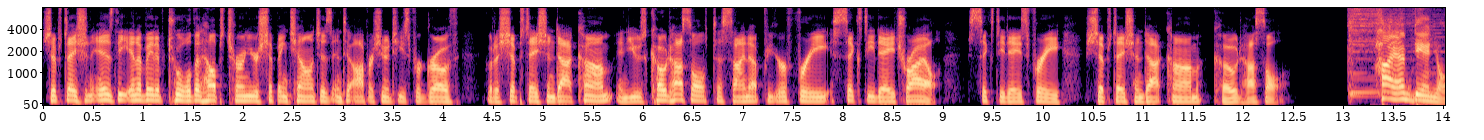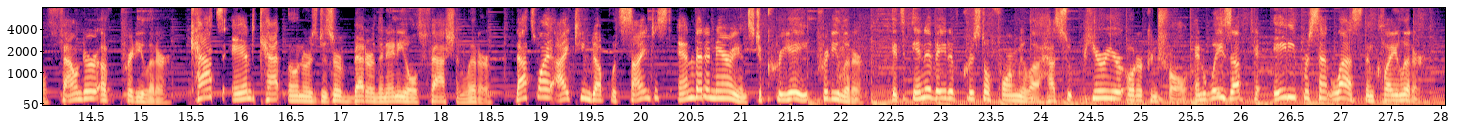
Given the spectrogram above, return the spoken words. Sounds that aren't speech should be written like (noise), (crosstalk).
ShipStation is the innovative tool that helps turn your shipping challenges into opportunities for growth. Go to shipstation.com and use code HUSTLE to sign up for your free 60 day trial. 60 days free. ShipStation.com, code HUSTLE. Hi, I'm Daniel, founder of Pretty Litter. Cats and cat owners deserve better than any old fashioned litter. That's why I teamed up with scientists and veterinarians to create Pretty Litter. Its innovative crystal formula has superior odor control and weighs up to 80% less than clay litter.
